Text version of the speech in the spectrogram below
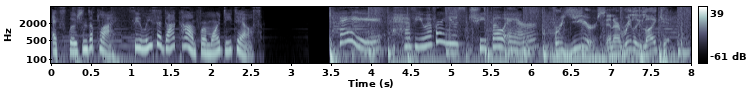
Exclusions apply. See leesa.com for more details. Hey, have you ever used CheapOair? For years, and I really like it.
